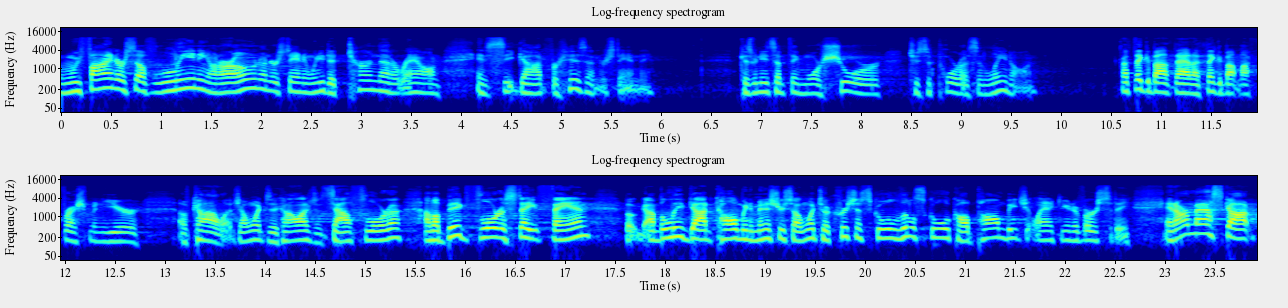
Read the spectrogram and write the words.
When we find ourselves leaning on our own understanding, we need to turn that around and seek God for His understanding because we need something more sure to support us and lean on. I think about that. I think about my freshman year of college. I went to college in South Florida. I'm a big Florida State fan, but I believe God called me to ministry, so I went to a Christian school, a little school called Palm Beach Atlantic University. And our mascot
